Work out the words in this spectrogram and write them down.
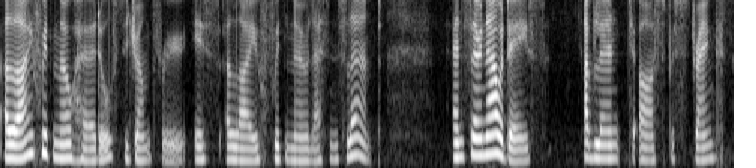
a life with no hurdles to jump through is a life with no lessons learned. And so nowadays, I've learned to ask for strength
